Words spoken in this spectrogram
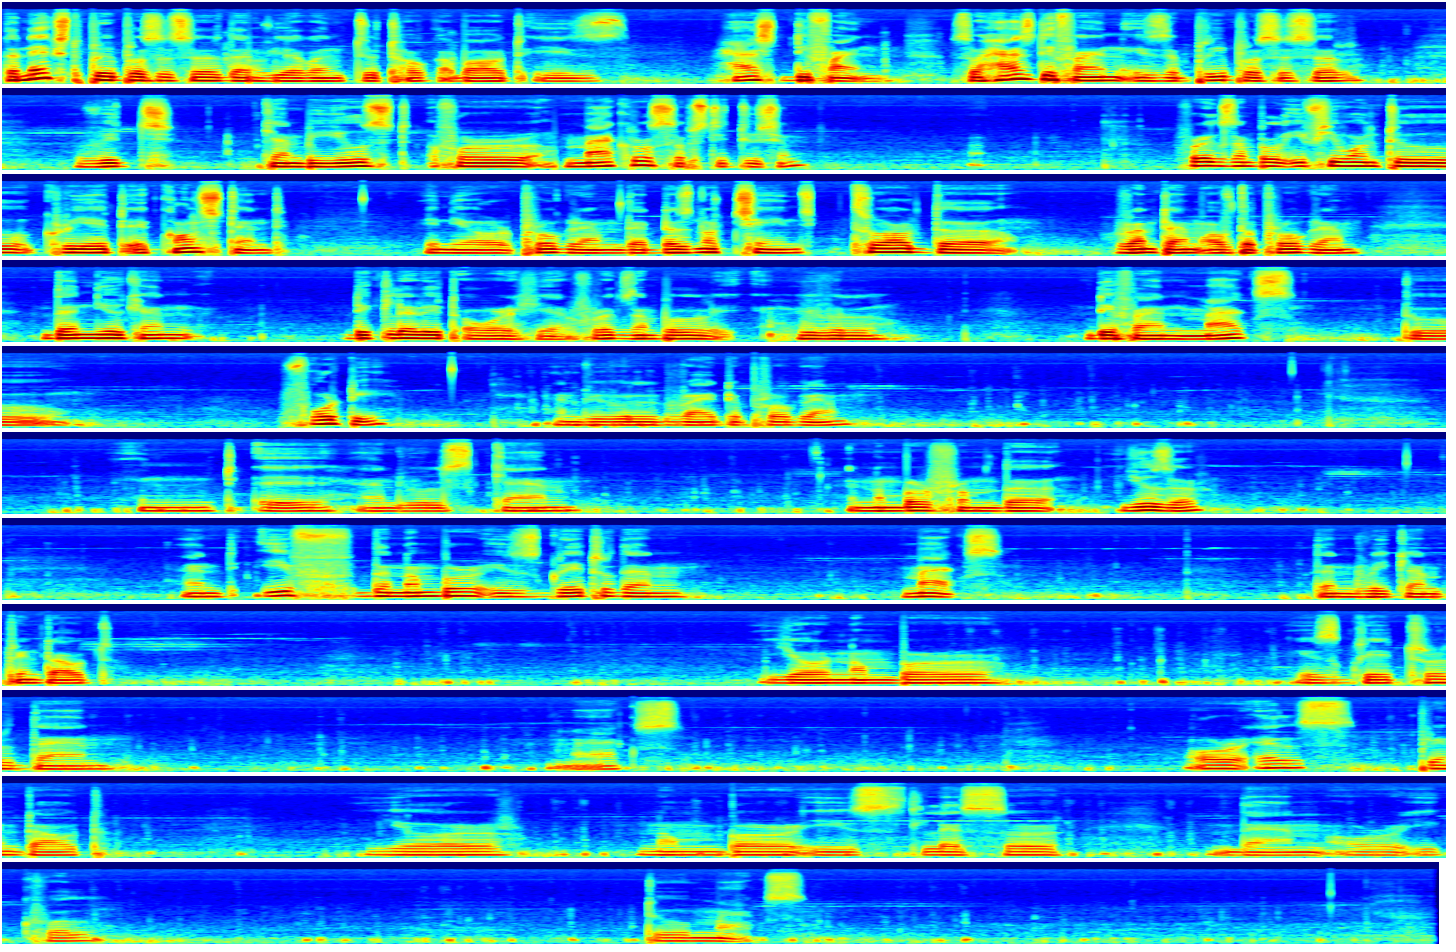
The next preprocessor that we are going to talk about is hash define. So hash define is a preprocessor which can be used for macro substitution. For example, if you want to create a constant in your program that does not change throughout the runtime of the program, then you can declare it over here. For example, we will define max to 40 and we will write a program. int a and we will scan a number from the user. And if the number is greater than max then we can print out your number is greater than max or else print out. Your number is lesser than or equal to max.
